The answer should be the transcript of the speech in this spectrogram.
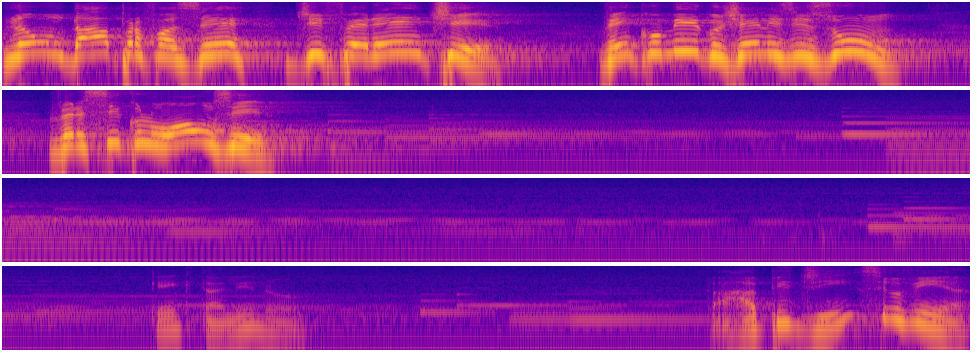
Não dá para fazer diferente. Vem comigo, Gênesis 1, versículo 11. Quem que tá ali, não? Tá rapidinho, Silvinha.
